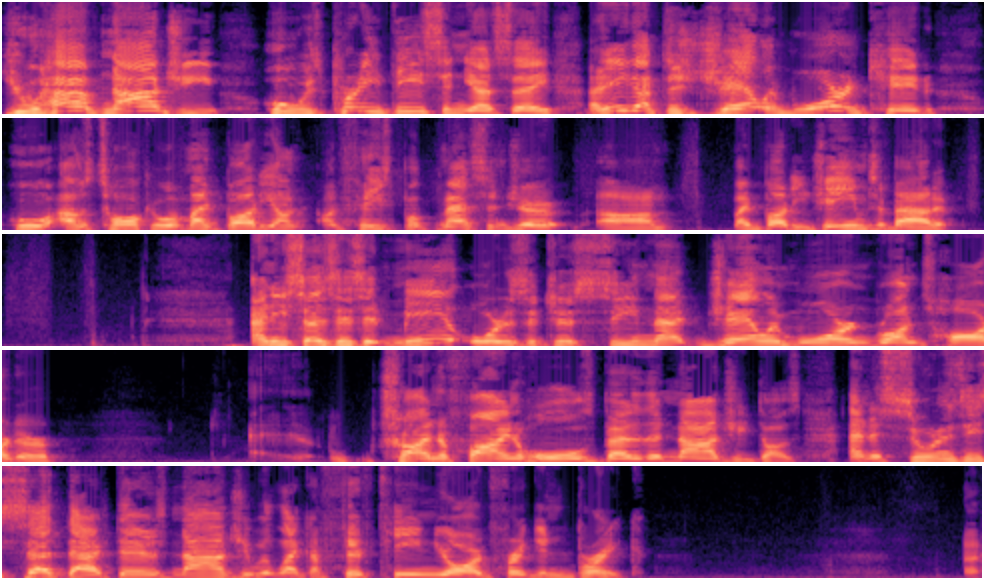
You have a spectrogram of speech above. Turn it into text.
You have Najee, who was pretty decent yesterday, and you got this Jaylen Warren kid who I was talking with my buddy on, on Facebook Messenger, um, my buddy James, about it. And he says, Is it me, or does it just seem that Jaylen Warren runs harder trying to find holes better than Najee does? And as soon as he said that, there's Najee with like a 15 yard friggin' break.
